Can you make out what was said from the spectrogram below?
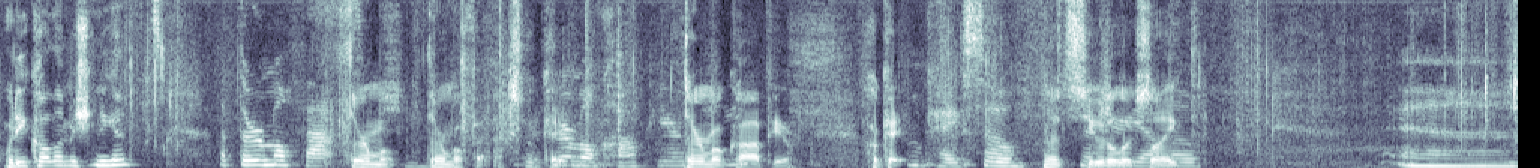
What do you call that machine again? A thermal fax Thermal, machine. thermofax. Or Okay, Thermal copier. thermocopier. Okay, Okay, so let's see what it looks like. And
